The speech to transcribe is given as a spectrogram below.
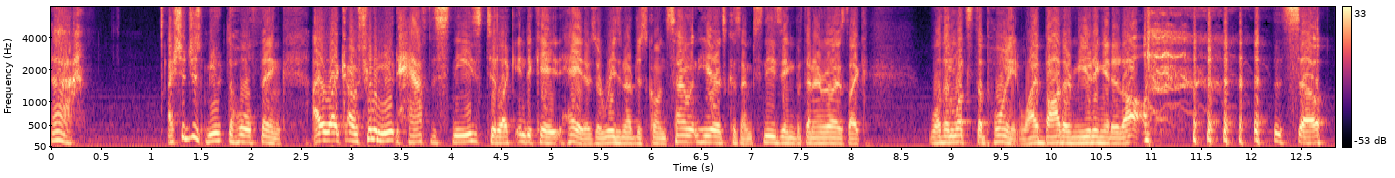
Ah. I should just mute the whole thing. I like I was trying to mute half the sneeze to like indicate, hey, there's a reason I'm just going silent here. It's because I'm sneezing. But then I realized like, well, then what's the point? Why bother muting it at all? so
